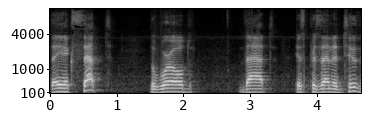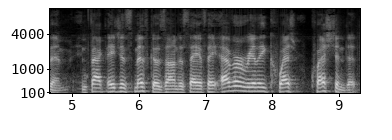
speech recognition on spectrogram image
they accept the world that is presented to them. In fact, Agent Smith goes on to say if they ever really que- questioned it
